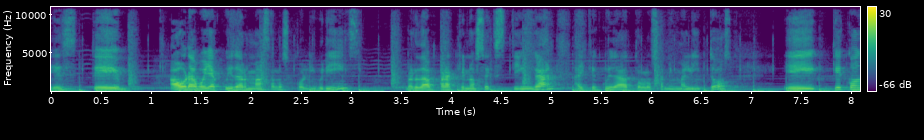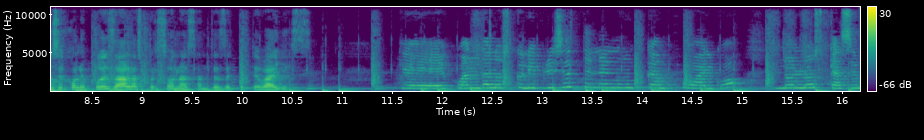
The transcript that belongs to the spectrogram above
Este, ahora voy a cuidar más a los colibríes. ¿verdad? Para que no se extingan, hay que cuidar a todos los animalitos. Eh, ¿Qué consejo le puedes dar a las personas antes de que te vayas? Que cuando los colibríes estén en un campo o algo, no los casen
